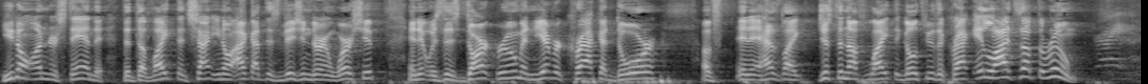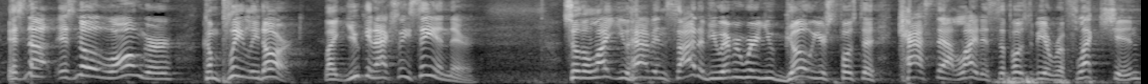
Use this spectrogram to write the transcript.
You don't understand that, that the light that shines. You know, I got this vision during worship, and it was this dark room, and you ever crack a door of, and it has like just enough light to go through the crack. It lights up the room. Right. It's not. It's no longer completely dark. Like you can actually see in there. So the light you have inside of you, everywhere you go, you're supposed to cast that light. It's supposed to be a reflection,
